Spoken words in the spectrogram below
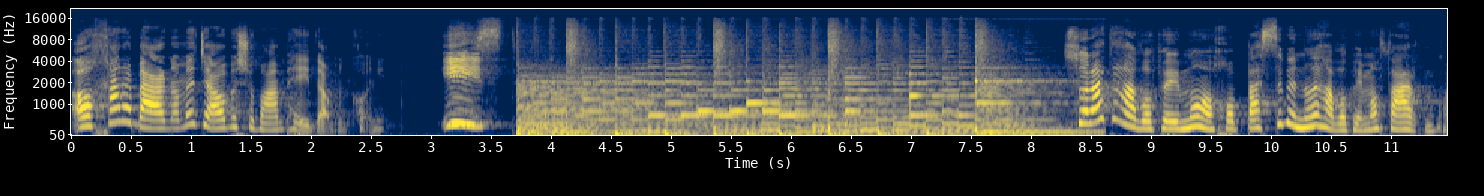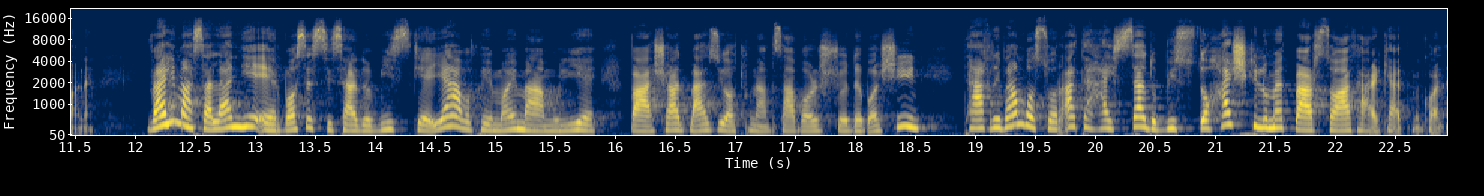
آخر برنامه جوابش رو با هم پیدا می‌کنیم. ایست! هواپیما خب بسته به نوع هواپیما فرق می‌کنه. ولی مثلا یه ایرباس 320 که یه هواپیمای معمولیه و شاید بعضیاتون هم سوارش شده باشین تقریبا با سرعت 828 کیلومتر بر ساعت حرکت می‌کنه.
